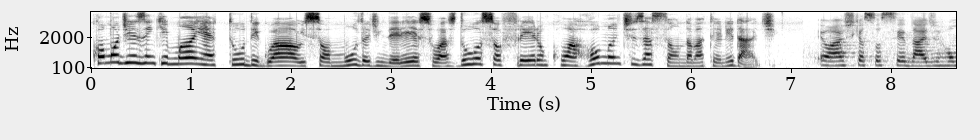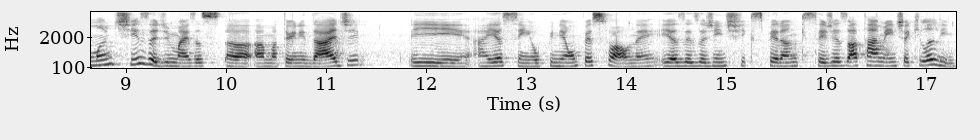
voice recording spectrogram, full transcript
Como dizem que mãe é tudo igual e só muda de endereço, as duas sofreram com a romantização da maternidade. Eu acho que a sociedade romantiza demais a, a, a maternidade e aí, assim, opinião pessoal, né? E às vezes a gente fica esperando que seja exatamente aquilo ali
